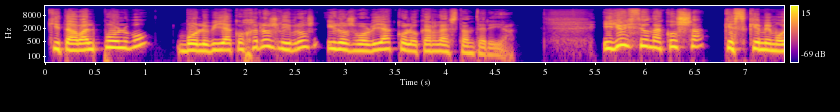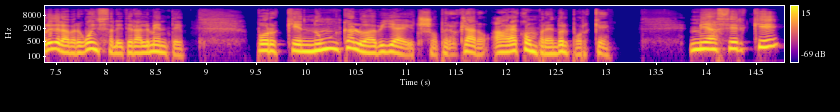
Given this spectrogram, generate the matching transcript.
quitaba el polvo, volvía a coger los libros y los volvía a colocar en la estantería. Y yo hice una cosa que es que me morí de la vergüenza, literalmente, porque nunca lo había hecho, pero claro, ahora comprendo el por qué. Me acerqué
